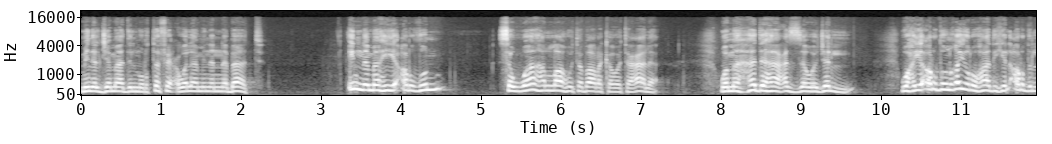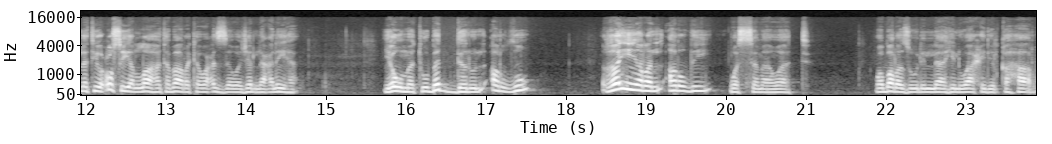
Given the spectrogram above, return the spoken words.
من الجماد المرتفع ولا من النبات. إنما هي أرض سواها الله تبارك وتعالى ومهدها عز وجل وهي أرض غير هذه الأرض التي عصي الله تبارك وعز وجل عليها. يوم تبدل الأرض غير الأرض والسماوات. وبرزوا لله الواحد القهار.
